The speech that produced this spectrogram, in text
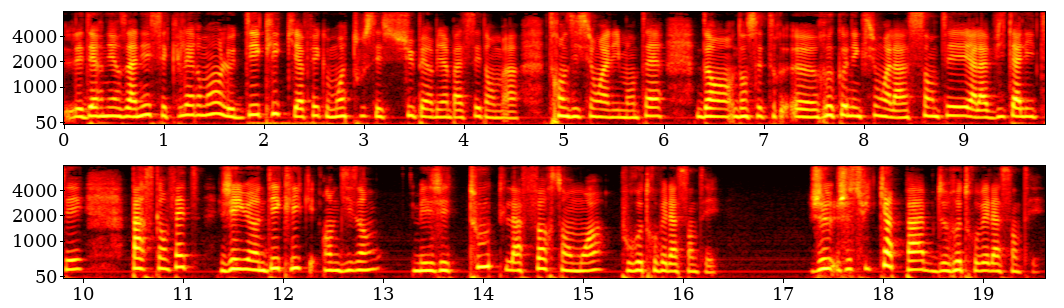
les dernières années, c'est clairement le déclic qui a fait que moi, tout s'est super bien passé dans ma transition alimentaire, dans, dans cette euh, reconnexion à la santé, à la vitalité, parce qu'en fait, j'ai eu un déclic en me disant, mais j'ai toute la force en moi pour retrouver la santé. Je, je suis capable de retrouver la santé.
